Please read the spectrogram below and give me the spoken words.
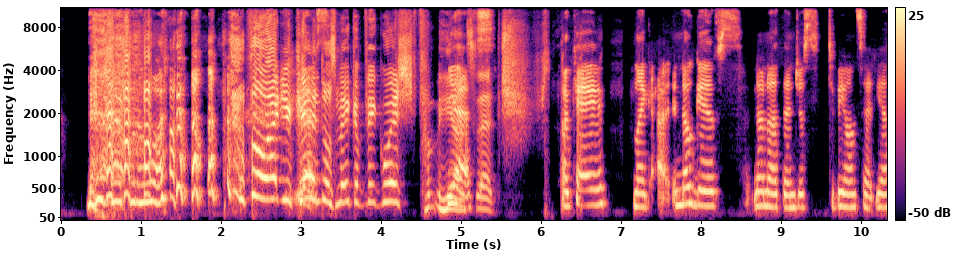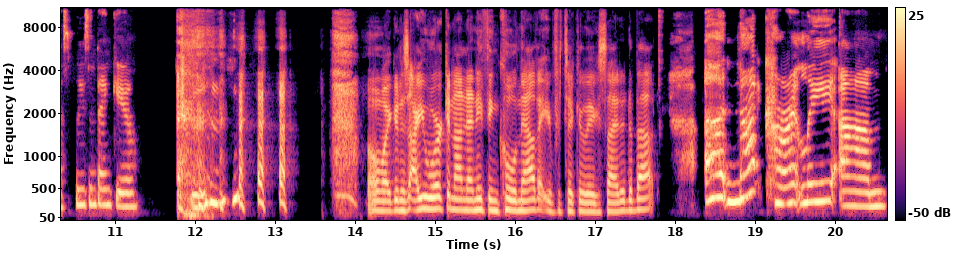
That's what I want. Blow out your candles, yes. make a big wish. Put me yes. on set. okay, like uh, no gifts, no nothing, just to be on set. Yes, please and thank you. Oh my goodness. Are you working on anything cool now that you're particularly excited about? Uh, not currently. Um,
